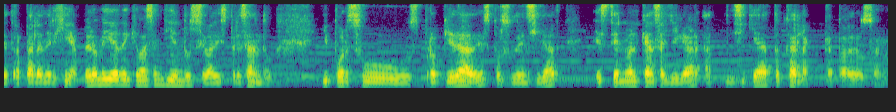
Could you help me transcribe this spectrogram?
atrapar la energía, pero a medida de que va ascendiendo se va dispersando. Y por sus propiedades, por su densidad, este no alcanza a llegar ni siquiera a tocar la capa de ozono.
